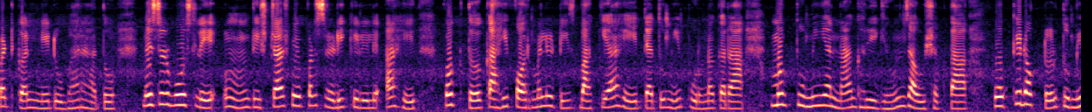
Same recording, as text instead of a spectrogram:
पटकन नीट उभा राहतो. Mister Bhosale discharge papers ready केलेले आहेत. फक्त काही फॉर्मॅलिटीज बाकी आहेत त्या तुम्ही पूर्ण करा. मग तुम्ही यांना घरी घेऊन जाऊ शकता. ओके डॉक्टर तुम्ही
